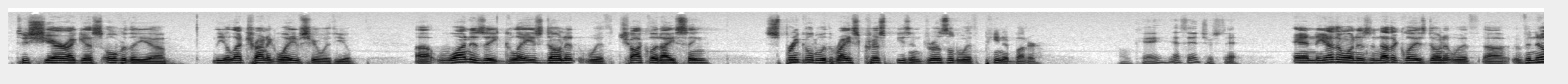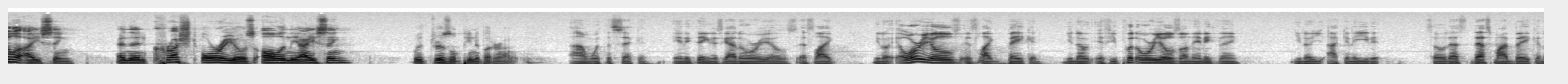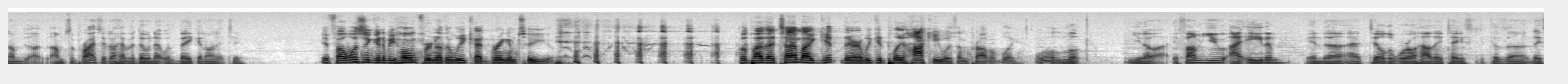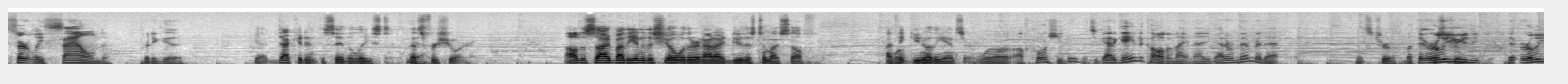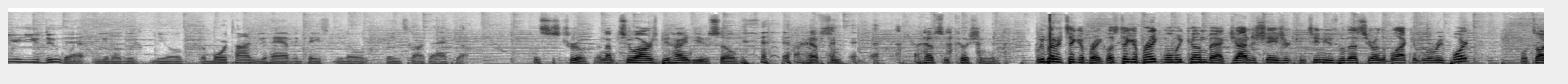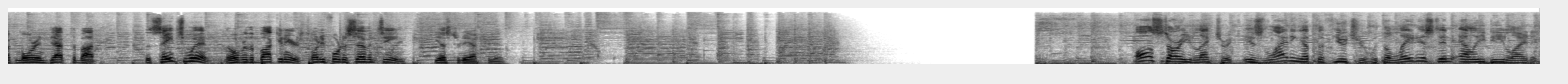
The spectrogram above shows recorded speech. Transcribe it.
to share, I guess, over the uh, the electronic waves here with you. Uh, one is a glazed donut with chocolate icing, sprinkled with Rice Krispies and drizzled with peanut butter. Okay, that's interesting. And the other one is another glazed donut with uh, vanilla icing, and then crushed Oreos all in the icing, with drizzled peanut butter on it. I'm with the second. Anything that's got Oreos, that's like you know, Oreos is like bacon. You know, if you put Oreos on anything, you know, I can eat it. So that's that's my bacon. I'm I'm surprised they don't have a donut with bacon on it too. If I wasn't going to be home for another week, I'd bring them to you. but by the time I get there, we could play hockey with them probably. Well, look, you know, if I'm you, I eat them and uh, I tell the world how they taste because uh, they certainly sound pretty good. Yeah, decadent to say the least. That's yeah. for sure. I'll decide by the end of the show whether or not I do this to myself. I well, think you know the answer. Well, of course you do, but you got a game to call tonight. Now you got to remember that. That's true. But the earlier you, the earlier you do that, you know, the you know, the more time you have in case you know things start to act up. This is true, and I'm two hours behind you, so I have some, I have some cushion here. We better take a break. Let's take a break. When we come back, John DeShazier continues with us here on the Black and Blue Report. We'll talk more in depth about the Saints win over the Buccaneers, 24 to 17, yesterday afternoon. All Star Electric is lighting up the future with the latest in LED lighting.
